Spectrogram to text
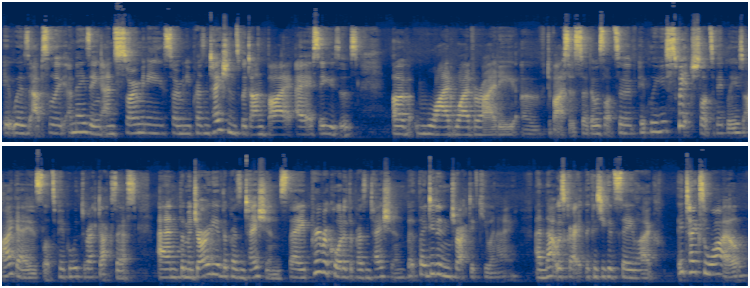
It was absolutely amazing, and so many so many presentations were done by AAC users, of wide, wide variety of devices. So there was lots of people who use Switch, lots of people who use eye gaze, lots of people with direct access. And the majority of the presentations, they pre-recorded the presentation, but they did an interactive Q&A. And that was great because you could see like it takes a while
